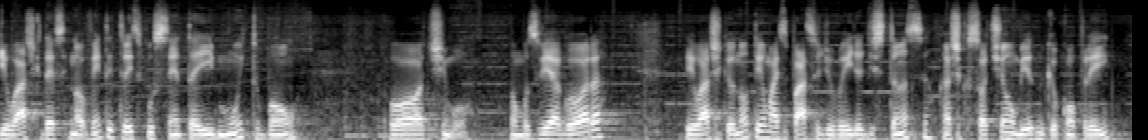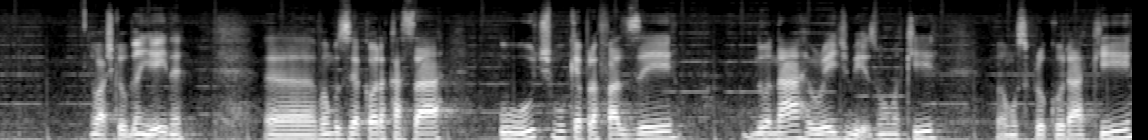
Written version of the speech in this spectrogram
Eu acho que deve ser 93% aí, muito bom. Ótimo. Vamos ver agora. Eu acho que eu não tenho mais passo de raid à distância. Acho que só tinha um mesmo que eu comprei. Eu acho que eu ganhei, né? Uh, vamos agora caçar o último que é para fazer no, na raid mesmo. Vamos aqui, vamos procurar aqui.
